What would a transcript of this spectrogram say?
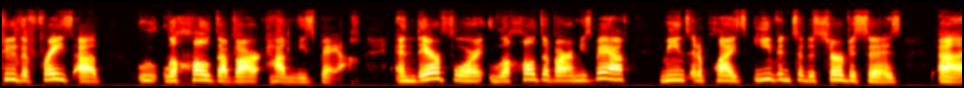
to the phrase of lechol davar hamizbeach. And therefore, lechol davar hamizbeach means it applies even to the services. Uh,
